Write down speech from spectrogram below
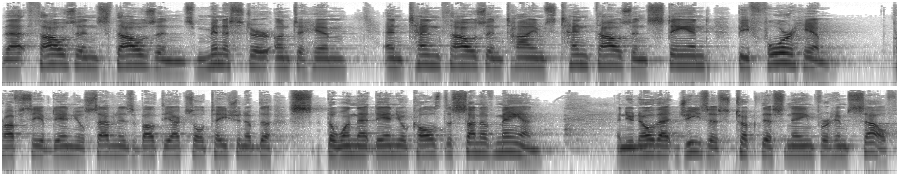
that thousands, thousands minister unto him, and 10,000 times 10,000 stand before him. The prophecy of Daniel 7 is about the exaltation of the, the one that Daniel calls the Son of Man. And you know that Jesus took this name for himself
